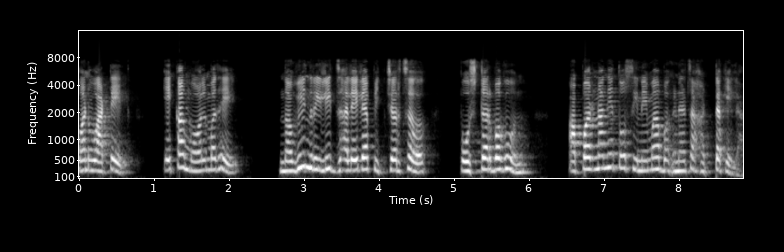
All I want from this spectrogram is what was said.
पण वाटेत एका मॉलमध्ये नवीन रिलीज झालेल्या पिक्चरचं पोस्टर बघून अपर्णाने तो सिनेमा बघण्याचा हट्ट केला.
